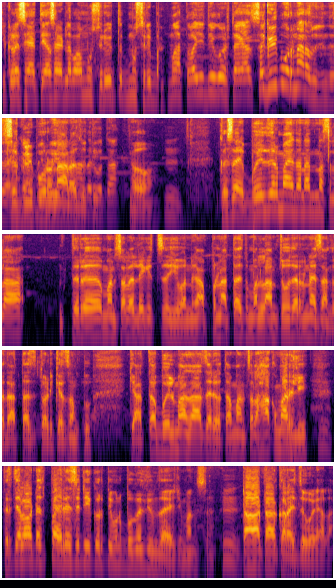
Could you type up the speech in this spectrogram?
तिकडे त्या साईडला बाबा मुसरी होत- मुसरी महत्वाची ती गोष्ट आहे. आज सगळी पोरं नाराज होती. सगळी पोरं बैल नाराज आजारी होती. हो. हम्म. कसं आहे बैल जर मैदानात नसला तर माणसाला लगेच हिवन आपण आता तुम्हाला आमचं उदाहरण नाही सांगत. आता थोडक्यात सांगतो की आता बैल माझा आजारी होता माणसाला हाक मारली तर त्याला वाटायचं पायऱ्यासाठी करते म्हणून बगल देऊन जायची माणसं. टाळाटाळ करायचं जवळ याला.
